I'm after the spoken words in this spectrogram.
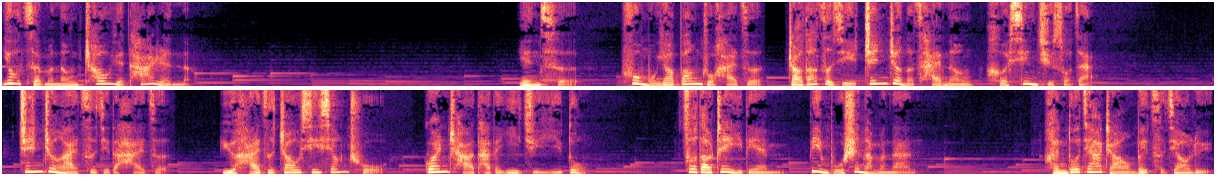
又怎么能超越他人呢？因此，父母要帮助孩子找到自己真正的才能和兴趣所在。真正爱自己的孩子，与孩子朝夕相处，观察他的一举一动，做到这一点并不是那么难。很多家长为此焦虑，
